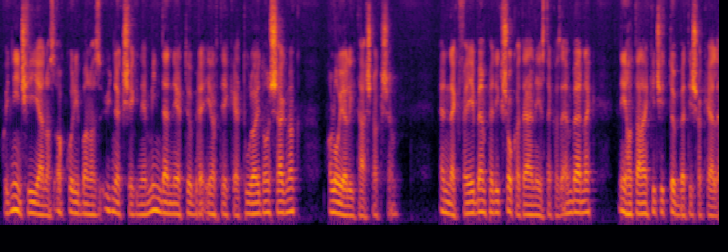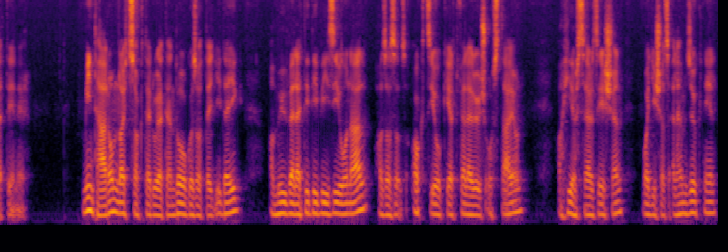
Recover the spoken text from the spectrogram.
hogy nincs hiány az akkoriban az ügynökségnél mindennél többre értékelt tulajdonságnak, a lojalitásnak sem. Ennek fejében pedig sokat elnéznek az embernek, néha talán kicsit többet is a kelleténél. Mindhárom nagy szakterületen dolgozott egy ideig, a műveleti divíziónál, azaz az akciókért felelős osztályon, a hírszerzésen, vagyis az elemzőknél,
